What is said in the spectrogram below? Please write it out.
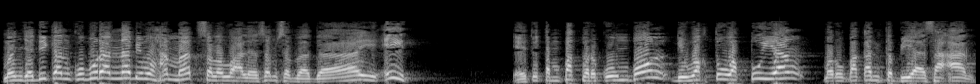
menjadikan kuburan Nabi Muhammad Sallallahu Alaihi Wasallam sebagai id, yaitu tempat berkumpul di waktu-waktu yang merupakan kebiasaan.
